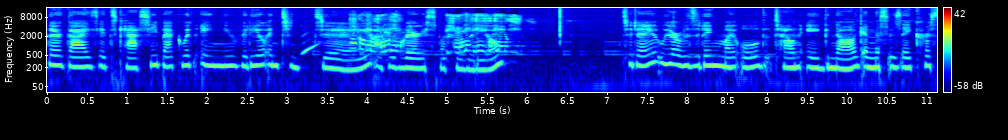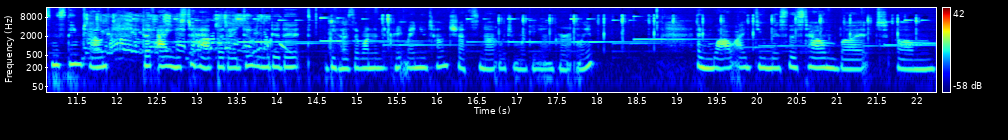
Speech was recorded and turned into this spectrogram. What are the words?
there guys, it's Cassie back with a new video and today I have a very special video. Today we are visiting my old town Eggnog and this is a Christmas themed town that I used to have but I deleted it because I wanted to create my new town Chestnut which I'm working on currently. And wow, I do miss this town but um,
